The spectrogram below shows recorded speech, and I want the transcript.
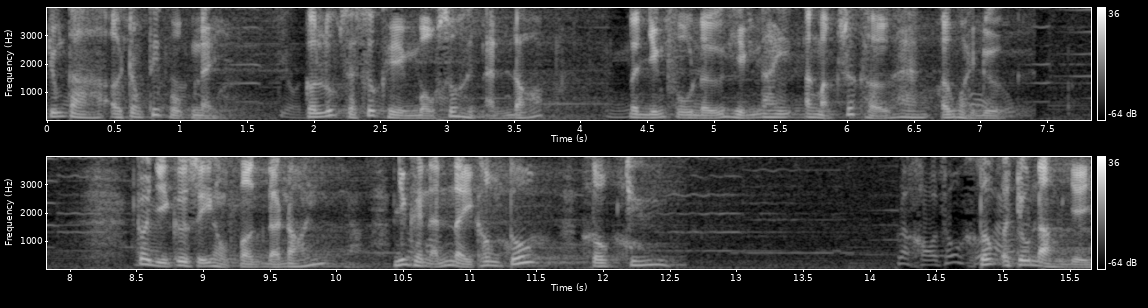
Chúng ta ở trong tiết mục này, Có lúc sẽ xuất hiện một số hình ảnh đó. Là những phụ nữ hiện nay ăn mặc rất hở hang ở ngoài đường. Có vị cư sĩ học Phật đã nói, Những hình ảnh này không tốt Tốt chứ? Tốt ở chỗ nào vậy?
